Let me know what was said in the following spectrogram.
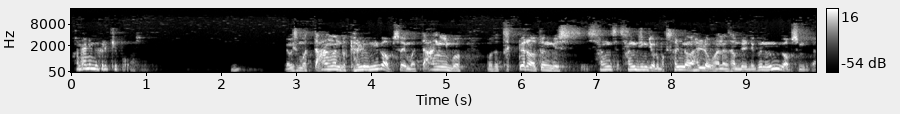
하나님이 그렇게 보호하십니다. 여기서 뭐 땅은 뭐 별 의미가 없어요. 뭐 땅이 뭐, 뭐 특별한 어떤 그 상, 상징적으로 막 설명하려고 하는 사람들인데 그건 의미가 없습니다.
